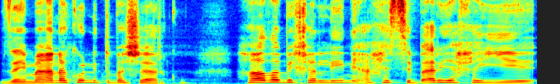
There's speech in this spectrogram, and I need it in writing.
زي ما أنا كنت بشاركه. هذا بخليني أحس بأريحية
